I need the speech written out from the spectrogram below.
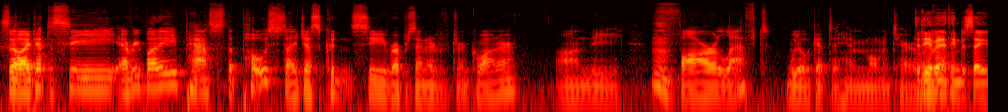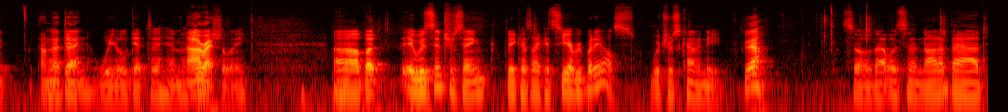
So I got to see everybody past the post. I just couldn't see Representative Drinkwater on the far left. We'll get to him momentarily. Hmm. Did he have anything to say on that Again, day? we'll get to him All right. eventually. Uh, but it was interesting because I could see everybody else, which was kind of neat. Yeah. So that was a, not a bad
